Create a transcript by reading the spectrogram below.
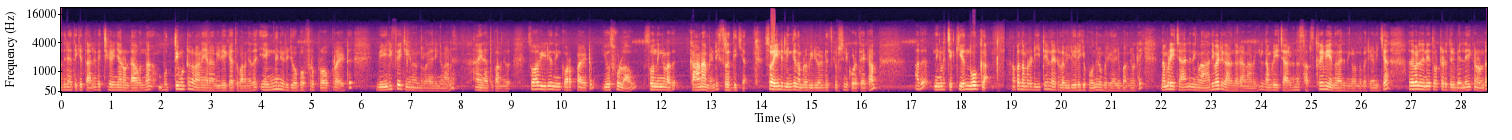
അതിനകത്തേക്ക് തല വെച്ച് കഴിഞ്ഞാൽ ഉണ്ടാവുന്ന ബുദ്ധിമുട്ടുകളാണ് ഞാൻ ആ വീഡിയോയ്ക്കകത്ത് പറഞ്ഞത്. എങ്ങനെ ഒരു ജോബ് ഓഫർ പ്രോപ്പറായിട്ട് വേരിഫൈ ചെയ്യണമെന്നുള്ള കാര്യങ്ങളാണ് അതിനകത്ത് പറഞ്ഞത്. സോ ആ വീഡിയോ നിങ്ങൾക്ക് ഉറപ്പായിട്ടും യൂസ്ഫുൾ ആവും. സോ നിങ്ങളത് കാണാൻ വേണ്ടി ശ്രദ്ധിക്കുക. സോ അതിന്റെ ലിങ്ക് നമ്മുടെ വീഡിയോയുടെ ഡിസ്ക്രിപ്ഷനിൽ കൊടുത്തേക്കാം. അത് നിങ്ങൾ ചെക്ക് ചെയ്ത് നോക്കുക. അപ്പോൾ നമ്മുടെ ഡീറ്റെയിൽഡ് ആയിട്ടുള്ള വീഡിയോയിലേക്ക് പോകുന്നതിന് മുമ്പ് ഒരു കാര്യം പറഞ്ഞോട്ടെ. നമ്മുടെ ഈ ചാനൽ നിങ്ങൾ ആദ്യമായിട്ട് കാണുന്ന ഒരാളാണെങ്കിൽ നമ്മുടെ ഈ ചാനൽ ഒന്ന് സബ്സ്ക്രൈബ് ചെയ്യുന്ന കാര്യം നിങ്ങളൊന്ന് പരിഗണിക്കുക. അതേപോലെ തന്നെ തൊട്ടടുത്തൊരു ബെല്ലൈക്കൺ ഉണ്ട്.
